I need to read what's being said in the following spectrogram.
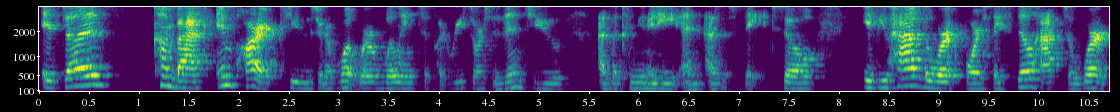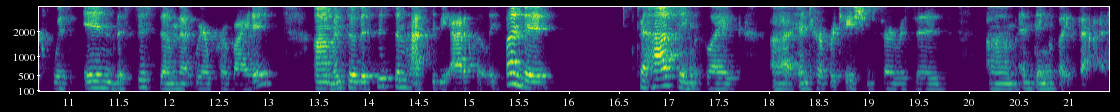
it does come back in part to sort of what we're willing to put resources into as a community and as a state. So if you have the workforce, they still have to work within the system that we're provided. Um, and so the system has to be adequately funded to have things like uh, interpretation services um, and things like that.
